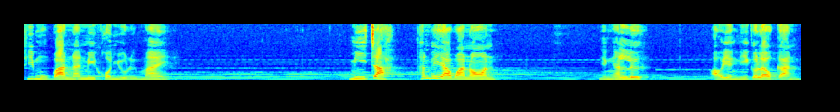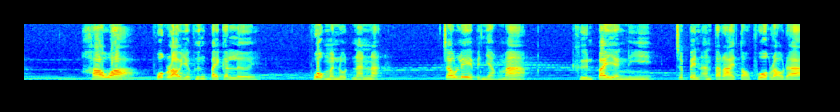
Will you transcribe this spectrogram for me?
ที่หมู่บ้านนั้นมีคนอยู่หรือไม่ มีจ้ะท่านพญาวานอน อย่างนั้นหรือเอาอย่างนี้ก็แล้วกันข้าว่าพวกเราอย่าเพิ่งไปกันเลย พวกมนุษย์นั้นน่ะ เจ้าเล่ห์เป็นอย่างมาก ขืนไปอย่างนี้จะเป็นอันตรายต่อพวกเราได้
